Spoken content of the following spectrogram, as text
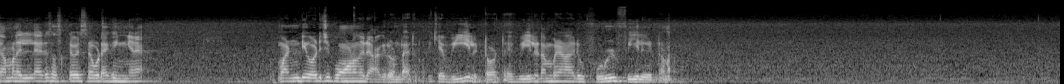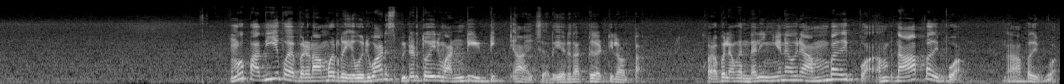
നമ്മളെല്ലാവരും സബ്സ്ക്രൈബേഴ്സിന്റെ കൂടെയൊക്കെ ഇങ്ങനെ വണ്ടി ഓടിച്ച് പോകണമെന്നൊരു ആഗ്രഹം ഉണ്ടായിരുന്നു. എനിക്ക് വീൽ ഇട്ടോട്ടെ. വീൽ ഇടുമ്പോഴാണ് ഒരു ഫുൾ ഫീൽ കിട്ടണം നമുക്ക് പതിയെ പോയപ്പോഴാണ് നമ്മൾ ഒരുപാട് സ്പീഡ് എടുത്ത് പോയി വണ്ടി ഇടി ആ ചെറിയൊരു തട്ട് കെട്ടിലോട്ടാ കുഴപ്പമില്ല. നമുക്ക് എന്തായാലും ഇങ്ങനെ ഒരു അമ്പതിൽ പോവാം നാൽപ്പതിൽ പോവാം നാൽപ്പതിൽ പോവാം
